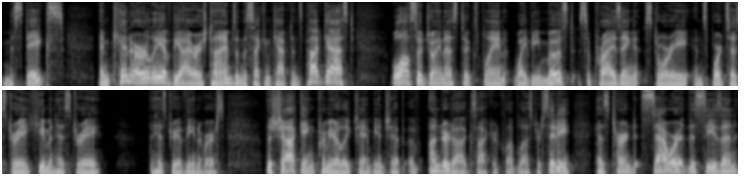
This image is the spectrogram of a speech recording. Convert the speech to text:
mistakes. And Ken Early of the Irish Times and the Second Captain's podcast will also join us to explain why the most surprising story in sports history, human history, the history of the universe, the shocking Premier League championship of underdog soccer club Leicester City has turned sour this season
